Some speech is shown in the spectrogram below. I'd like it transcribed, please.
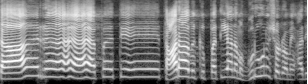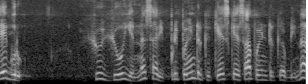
தாரபதே. தாராவுக்கு பத்தியா நம்ம குருன்னு சொல்றோமே அதே குரு. ஐயோ என்ன சார் இப்படி போயிட்டு இருக்கு கேஸ் கேஸா போயிட்டு இருக்கு அப்படின்னா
